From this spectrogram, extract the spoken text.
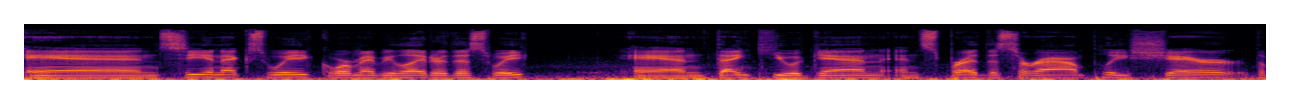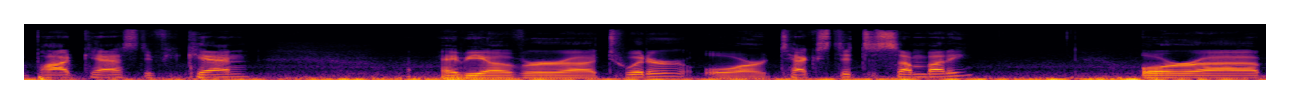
and see you next week or maybe later this week. And thank you again, and spread this around. Please share the podcast if you can, maybe over uh, Twitter or text it to somebody, or uh,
